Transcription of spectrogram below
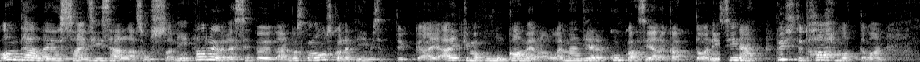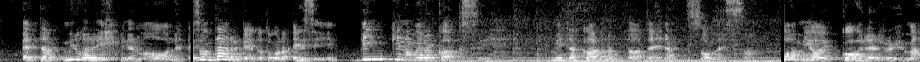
on täällä jossain sisällä sussa, niin tarjoile se pöytään, koska mä uskon, että ihmiset tykkää. Ja äkki mä puhun kameralle, mä en tiedä kuka siellä katsoo, niin sinä pystyt hahmottamaan, että millainen ihminen mä oon. Se on tärkeää tuoda esiin. Vinkki numero kaksi mitä kannattaa tehdä somessa. Huomioi kohderyhmä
